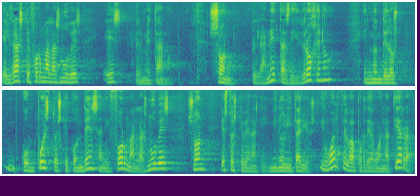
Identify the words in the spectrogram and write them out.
el gas que forma las nubes es el metano. Son planetas de hidrógeno en donde los compuestos que condensan y forman las nubes son estos que ven aquí, minoritarios, igual que el vapor de agua en la Tierra.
